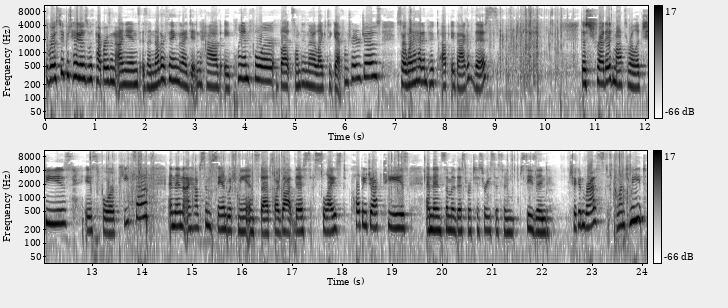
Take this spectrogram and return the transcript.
The roasted potatoes with peppers and onions is another thing that I didn't have a plan for, but something that I like to get from Trader Joe's. So I went ahead and picked up a bag of this. The shredded mozzarella cheese is for pizza. And then I have some sandwich meat and stuff. So I got this sliced Colby Jack cheese and then some of this rotisserie seasoned chicken breast lunch meat.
